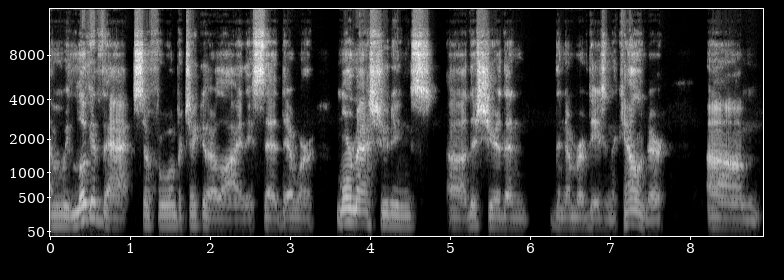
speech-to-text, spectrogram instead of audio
And when we look at that, so for one particular lie, they said there were more mass shootings uh, this year than the number of days in the calendar. Um,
